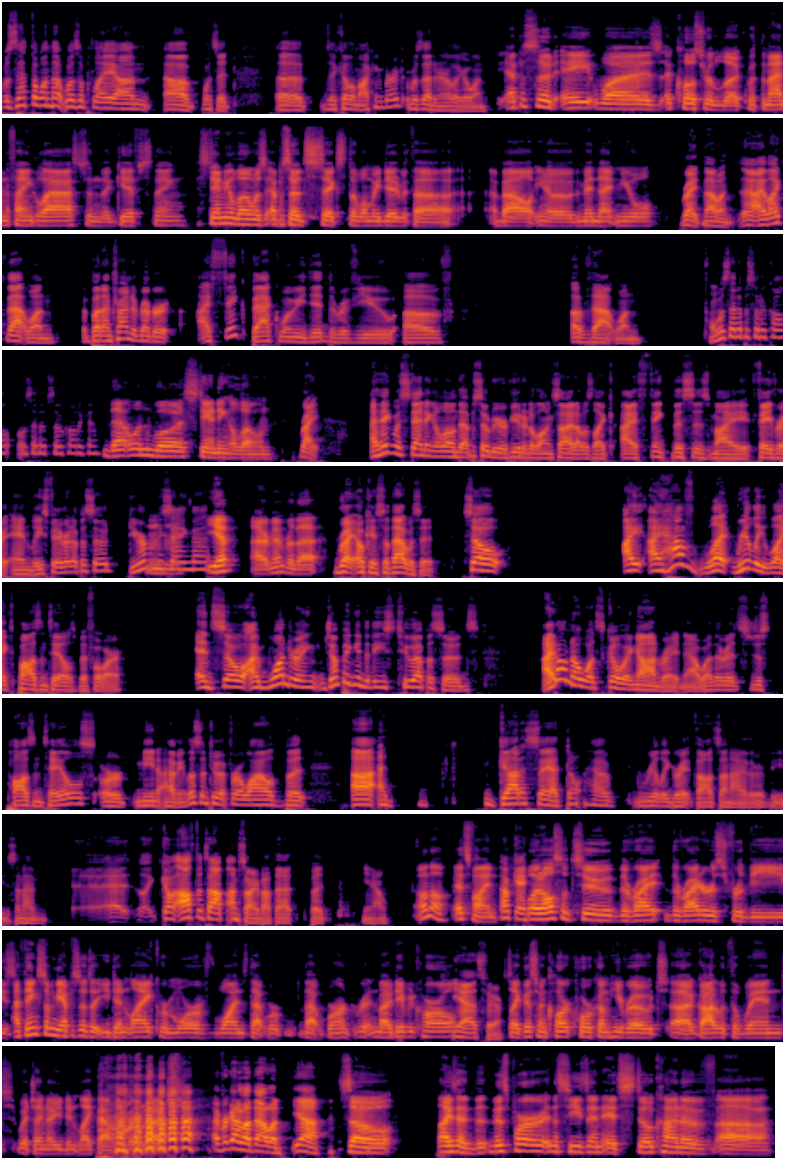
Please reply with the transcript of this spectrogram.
was that the one that was a play on uh what's it? Uh, To Kill a Mockingbird, or was that an earlier one? Episode 8 was a closer look with the magnifying glass and the gifts thing. Standing Alone was episode 6, the one we did with uh about, you know, the Midnight Mule. Right, that one. I like that one, but I'm trying to remember. I think back when we did the review of of that one, what was that episode called? What was that episode called again? That one was Standing Alone. Right. I think with Standing Alone, the episode we reviewed it alongside, I was like, I think this is my favorite and least favorite episode. Do you remember Mhm. me saying that? Yep, I remember that. Right. Okay, so that was it. So, I I have le- really liked Paws and Tales before, and so I'm wondering, jumping into these two episodes, I don't know what's going on right now. Whether it's just Paws and Tales or me not having listened to it for a while, but uh, I gotta say I don't have really great thoughts on either of these, and I'm like off the top, I'm sorry about that, but you know, Oh no, it's fine. okay. But also too, the right the writers for these, I think some of the episodes that you didn't like were more of ones that were that weren't written by David Carl. Yeah, that's fair. It's like this one, Clark Corkum. He wrote uh, "God with the Wind," which I know you didn't like that one very much. I forgot about that one. Yeah. So, like I said, th- this part in the season, it's still kind of uh,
